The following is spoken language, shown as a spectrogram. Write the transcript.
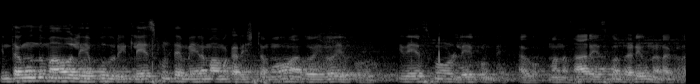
ఇంతకుముందు మా వాళ్ళు ఎప్పుదురు ఇట్లా వేసుకుంటే మేనమామకారు ఇష్టమో అదో ఇదో ఎప్పుడు ఇది వేసుకోవడం లేకుంటే అగో మన సార్ వేసుకొని రెడీ ఉన్నాడు అక్కడ.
